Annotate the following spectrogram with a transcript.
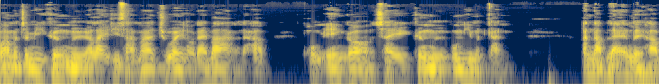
ว่ามันจะมีเครื่องมืออะไรที่สามารถช่วยเราได้บ้างนะครับ ผมเองก็ใช้เครื่องมือพวกนี้เหมือนกัน อันดับแรกเลยครับ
